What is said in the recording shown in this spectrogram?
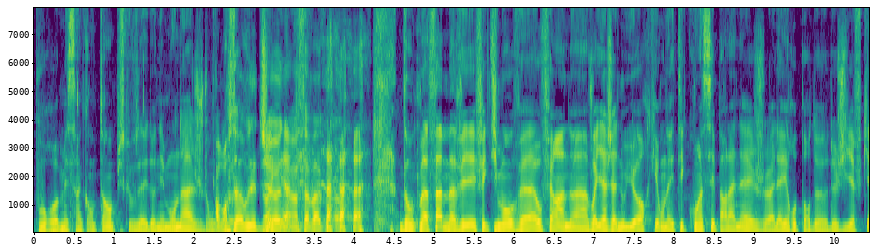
pour mes 50 ans, puisque vous avez donné mon âge. Donc, ah bon, ça, vous êtes jeune, hein, ça va. Quoi. donc ma femme m'avait effectivement offert un, voyage à New York et on a été coincé par la neige à l'aéroport de, JFK.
